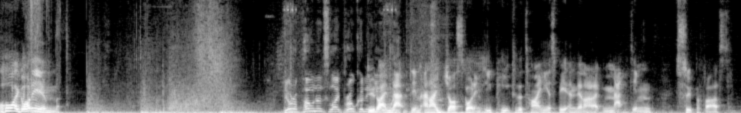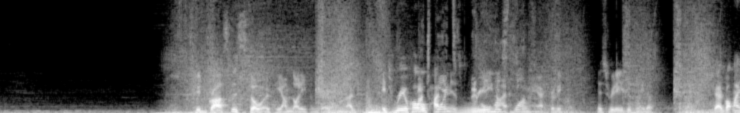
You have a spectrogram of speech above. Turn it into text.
Oh, I got him! Your opponents lie broken in Dude, I mapped him and I just got him. He peaked the tiniest bit and then I like mapped him super fast. Dude, Grasp is so OP, I'm not even joking. Like, its recoil Match pattern point, is really nice for me actually. It's really easy for me to... Okay, I got my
